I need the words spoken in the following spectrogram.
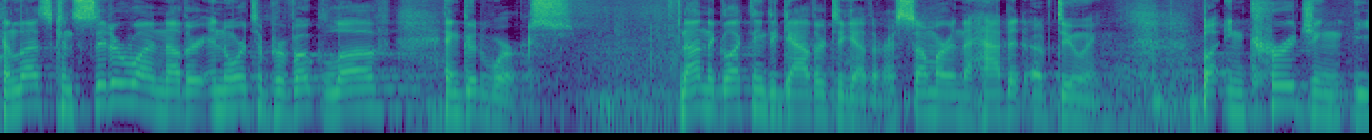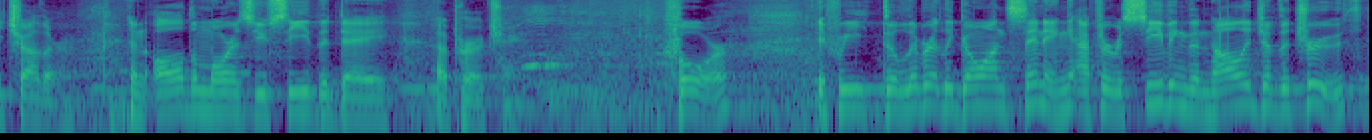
And let us consider one another in order to provoke love and good works not neglecting to gather together, as some are in the habit of doing, but encouraging each other, and all the more as you see the day approaching. For, if we deliberately go on sinning after receiving the knowledge of the truth,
